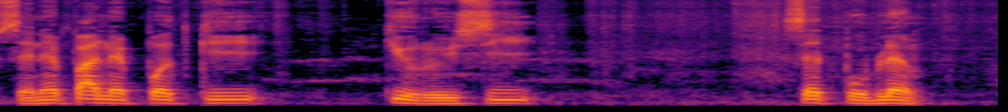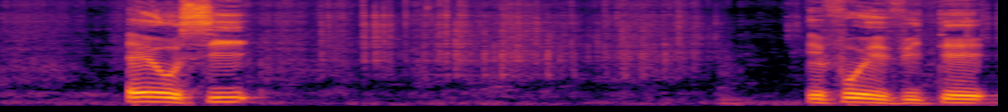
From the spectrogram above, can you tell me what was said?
ce n'est pas n'importe qui qui réussit ce problème. Et aussi, il faut éviter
